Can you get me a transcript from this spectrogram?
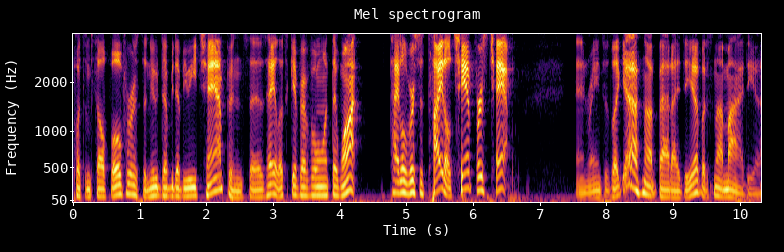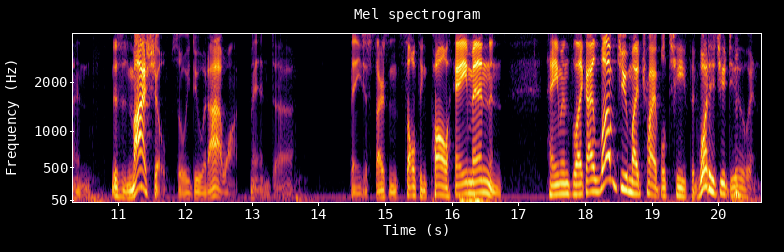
puts himself over as the new WWE champ and says, hey, let's give everyone what they want title versus title, champ versus champ. And Reigns is like, yeah, not bad idea, but it's not my idea. And this is my show, so we do what I want. And uh, then he just starts insulting Paul Heyman. And Heyman's like, I loved you, my tribal chief. And what did you do? And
